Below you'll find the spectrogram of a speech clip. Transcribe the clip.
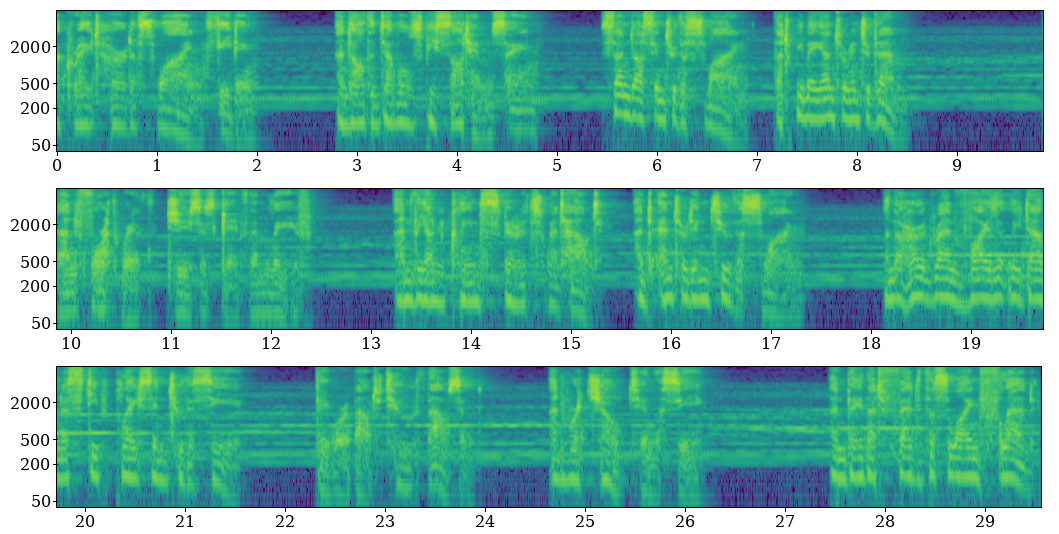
a great herd of swine feeding. And all the devils besought him, saying, Send us into the swine, that we may enter into them. And forthwith Jesus gave them leave. And the unclean spirits went out, and entered into the swine. And the herd ran violently down a steep place into the sea. They were about two thousand, and were choked in the sea. And they that fed the swine fled,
